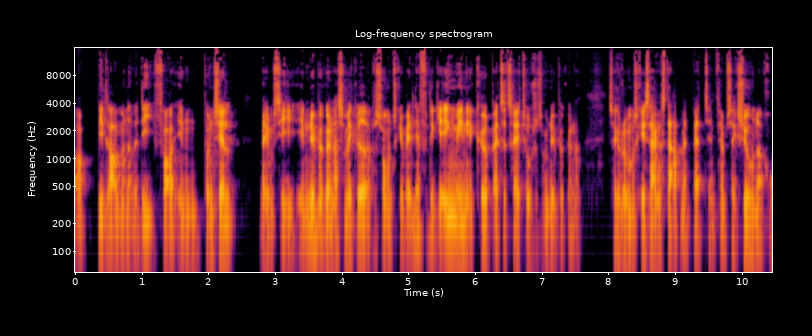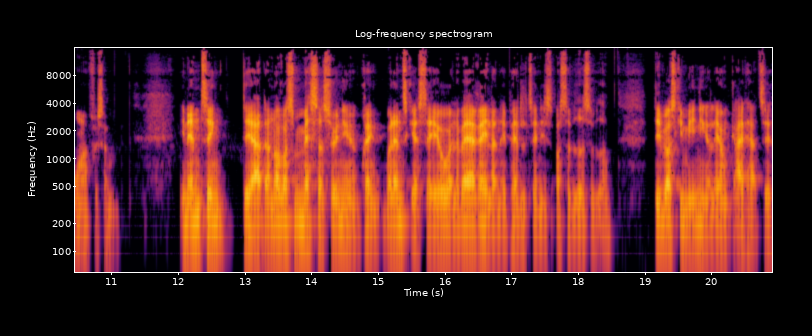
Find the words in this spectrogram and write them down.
at bidrage med noget værdi for en potentiel, hvad kan man sige, en nybegynder, som ikke ved, hvad personen skal vælge, for det giver ingen mening at købe bat til 3000 som nybegynder så kan du måske sagtens starte med et bat til en 5 6 700 kroner for eksempel. En anden ting, det er, at der er nok også masser af søgninger omkring, hvordan skal jeg save, eller hvad er reglerne i paddeltennis, osv. osv. Det vil også give mening at lave en guide hertil,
